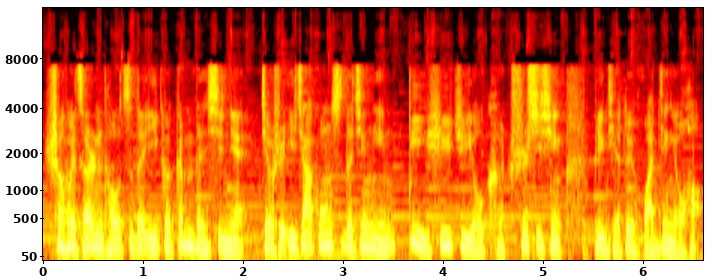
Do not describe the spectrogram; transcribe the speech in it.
社会责任投资的一个根本信念就是一家公司的经营必须具有可持续性，并且对环境友好。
